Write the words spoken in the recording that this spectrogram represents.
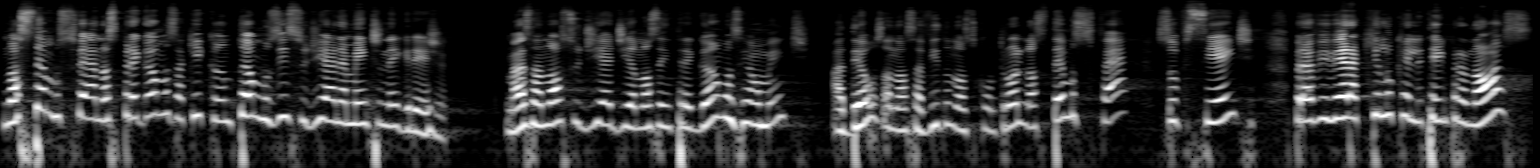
nós temos fé, nós pregamos aqui, cantamos isso diariamente na igreja. Mas no nosso dia a dia nós entregamos realmente a Deus a nossa vida, o nosso controle? Nós temos fé suficiente para viver aquilo que Ele tem para nós?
